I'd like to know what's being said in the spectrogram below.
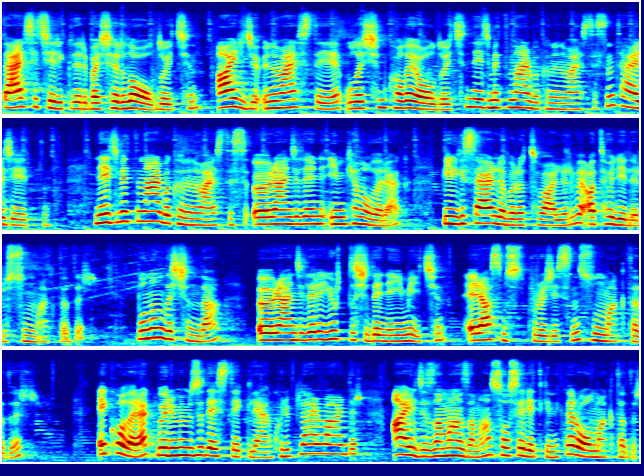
ders içerikleri başarılı olduğu için ayrıca üniversiteye ulaşım kolay olduğu için Necmettin Erbakan Üniversitesi'ni tercih ettim. Necmettin Erbakan Üniversitesi öğrencilerine imkan olarak bilgisayar laboratuvarları ve atölyeleri sunmaktadır. Bunun dışında öğrencilere yurt dışı deneyimi için Erasmus projesini sunmaktadır. Ek olarak bölümümüzü destekleyen kulüpler vardır. Ayrıca zaman zaman sosyal etkinlikler olmaktadır.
